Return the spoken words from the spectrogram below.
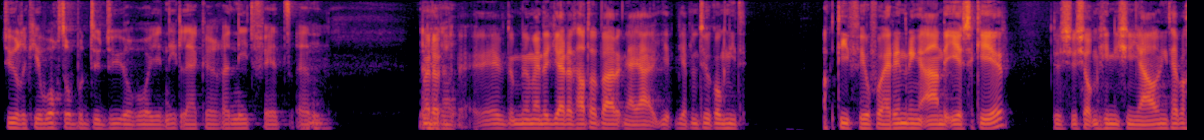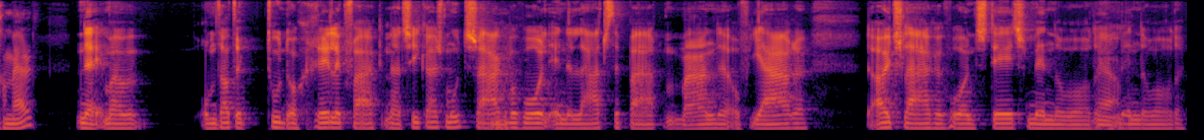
Tuurlijk, je wordt op een duur word je niet lekker en niet fit. En, Mm. Maar nou, dat, dat- eh, op het moment dat jij dat had, dat waren, nou ja, je, je hebt natuurlijk ook niet actief heel veel herinneringen aan de eerste keer. Dus je zult misschien die signalen niet hebben gemerkt. nee, maar we- omdat ik toen nog redelijk vaak naar het ziekenhuis moet, zagen we gewoon in de laatste paar maanden of jaren de uitslagen gewoon steeds minder worden, Ja. minder worden.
